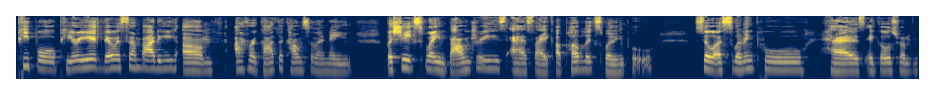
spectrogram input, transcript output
people period there was somebody um I forgot the counselor name, but she explained boundaries as like a public swimming pool. So a swimming pool has it goes from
